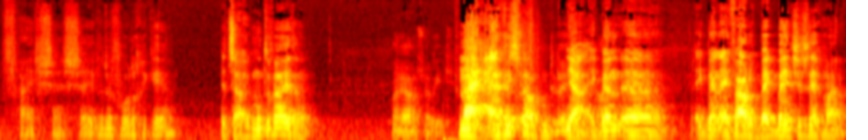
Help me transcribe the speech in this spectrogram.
vijf, zes, zeven de vorige keer. Dit zou ik moeten weten. Nou ja, zoiets. Nou ja, Ik zou het moeten weten. ja ik, ben, ik ben eenvoudig backbencher, zeg maar.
